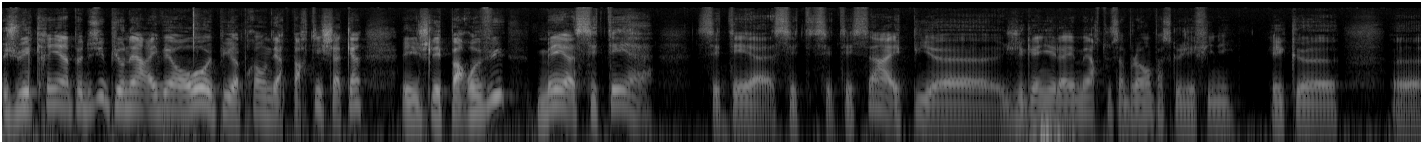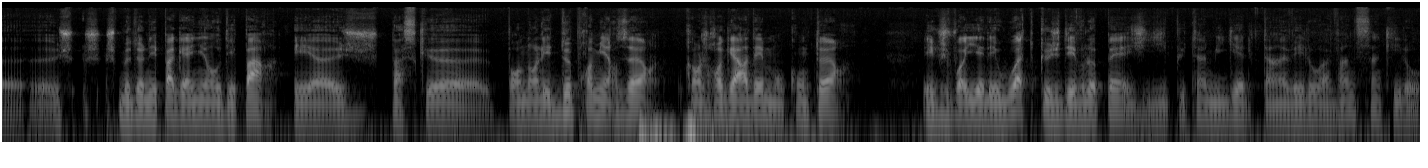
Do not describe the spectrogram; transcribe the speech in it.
Je lui ai crié un peu dessus, puis on est arrivé en haut, et puis après on est reparti chacun, et je l'ai pas revu, mais euh, c'était, euh, c'était, euh, c'était ça. Et puis j'ai gagné la MR tout simplement parce que j'ai fini et que euh, je ne me donnais pas gagnant au départ. Et, euh, parce que pendant les deux premières heures, quand je regardais mon compteur et que je voyais les watts que je développais, j'ai dit Putain, Miguel, tu as un vélo à 25 kg,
